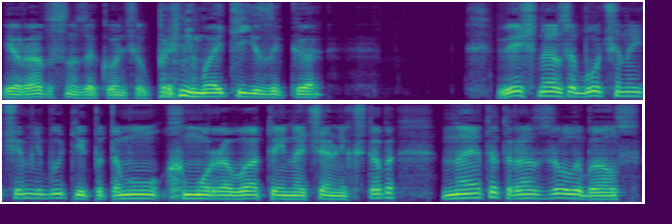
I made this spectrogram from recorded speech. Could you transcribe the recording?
и радостно закончил. — Принимайте языка. Вечно озабоченный чем-нибудь и потому хмуроватый начальник штаба на этот раз заулыбался.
